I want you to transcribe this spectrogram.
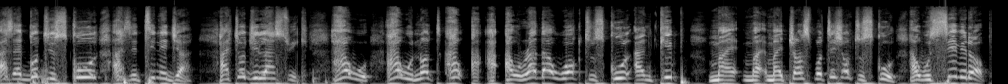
As I go to school as a teenager, I told you last week, I will, I will not, I, I, I would rather walk to school and keep my, my, my transportation to school. I will save it up.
